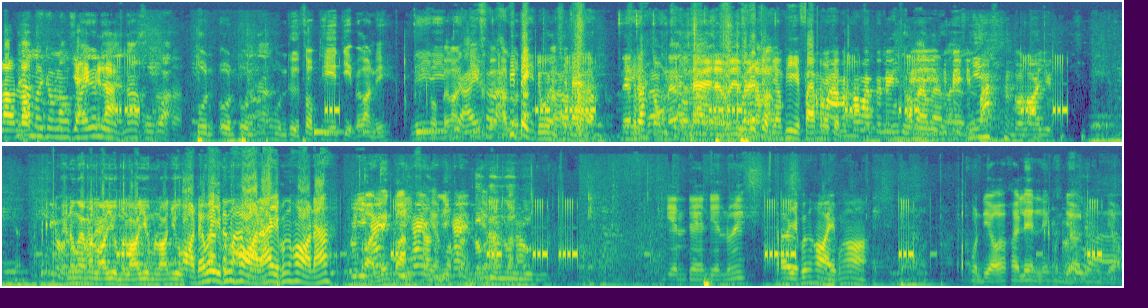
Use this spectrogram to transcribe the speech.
เราเนี่เรายมันกำลังไฟกันเลยหน้าคุกอะอุ่นอุ่นอุ่นอุ่นถือศพทีจีบไปก่อนดิศพไปก่อนจีบไปเอารพี่ถเป็กดูอยู่ใช่ไหมครับเนี่ยใช่ปะตรงนี้ตรงนี้มันจะจบยังพี่ไฟมันเข้าจะจมาบมันยังเข้ามาตัวนึงนี่นี่เป็นตัวลอยอยู่ไอ้นุ่งไงมันรออยู่มันรออยู่มันรออยู่ห่อเดี๋ยวว่าอย่าเพิ่งห่อนะอย่าเพิ่งห่อนะยิงให้ยิงให้ยิงให้ลง ยิงยิงเรียนเรียนเรียนด้วยเอออย่าเพิ่งห่ออย่าเพิ่งห่อคนเดียวค่อยเล่นเล่นคนเดียวเล่นคนเดียว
